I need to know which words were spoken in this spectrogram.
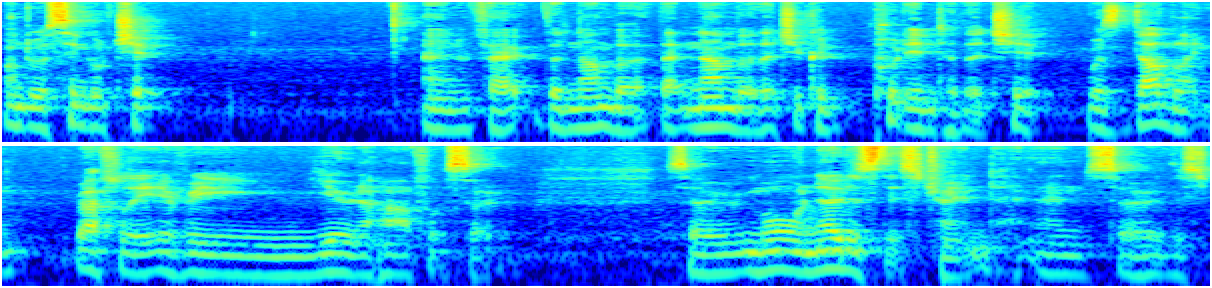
onto a single chip and in fact, the number, that number that you could put into the chip was doubling roughly every year and a half or so. So Moore noticed this trend, and so this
